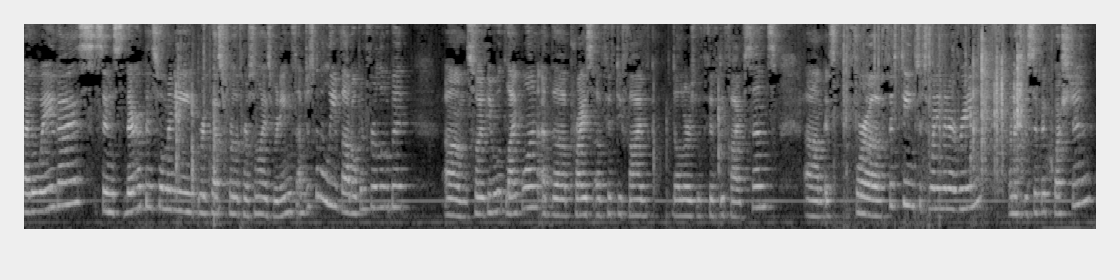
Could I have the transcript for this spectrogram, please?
By the way, you guys, since there have been so many requests for the personalized readings, I'm just going to leave that open for a little bit. Um, so if you would like one at the price of $55 with 55 cents, um, it's for a 15 to 20 minute reading on a specific question.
